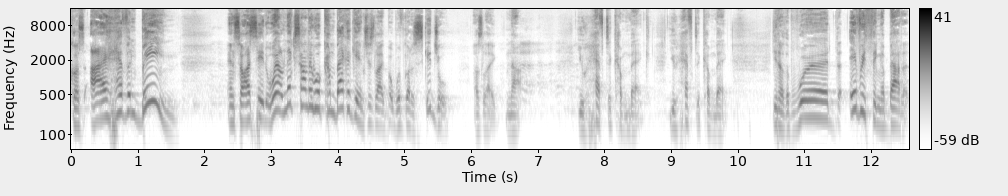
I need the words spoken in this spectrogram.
because I haven't been. And so I said, Well, next Sunday we'll come back again. She's like, But we've got a schedule. I was like, Nah, you have to come back. You have to come back. You know, the word, the, everything about it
